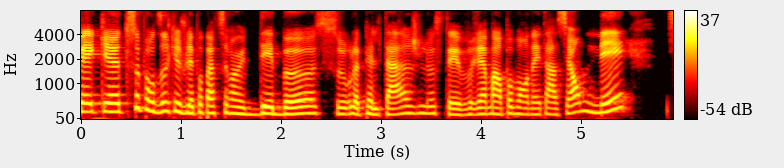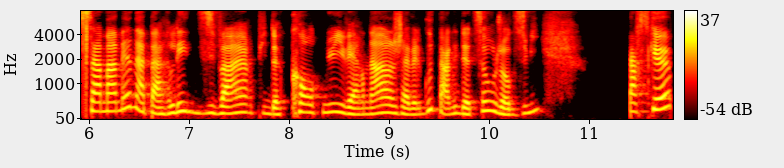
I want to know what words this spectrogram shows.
Fait que tout ça pour dire que je voulais pas partir un débat sur le pelletage, là. C'était vraiment pas mon intention, mais ça m'amène à parler d'hiver puis de contenu hivernal. J'avais le goût de parler de ça aujourd'hui parce que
